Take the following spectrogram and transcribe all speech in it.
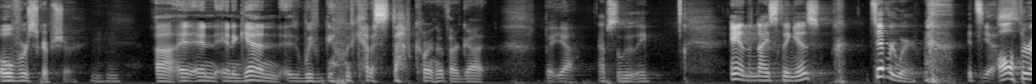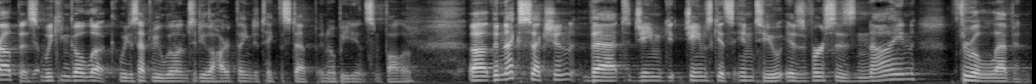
over Scripture. Mm-hmm. Uh, and, and, and again, we've, we've got to stop going with our gut. But yeah. Absolutely. And the nice thing is, it's everywhere. it's yes. all throughout this. Yep. We can go look. We just have to be willing to do the hard thing to take the step in obedience and follow. Uh, the next section that James, James gets into is verses 9 through 11.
